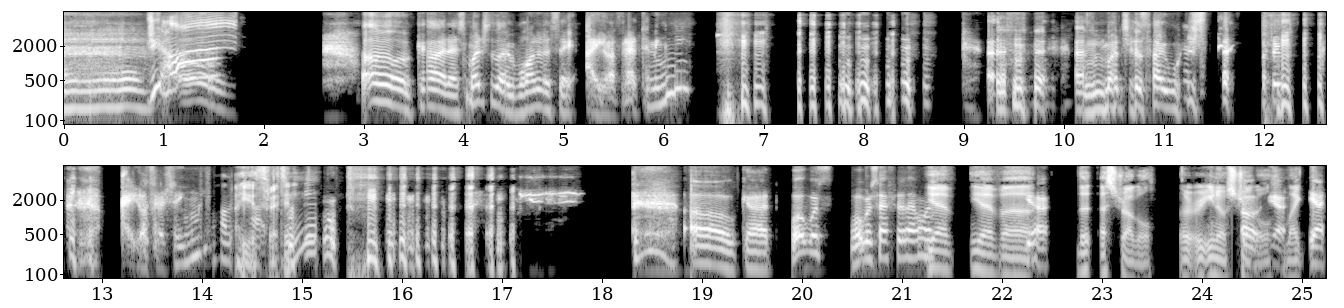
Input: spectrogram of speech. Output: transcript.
Jihad! Oh God! As much as I wanted to say, "Are you threatening me?" as much as I wish that. Are you threatening me? Are you threatening me? oh God! What was what was after that one? You have you have uh yeah, the, a struggle or you know struggle yeah, like yeah,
